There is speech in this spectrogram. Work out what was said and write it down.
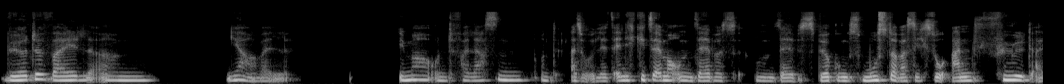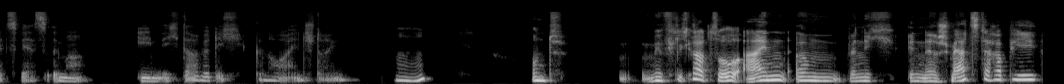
würde, weil, ähm, ja, weil immer und verlassen und also letztendlich geht es ja immer um selbes, um Selbstwirkungsmuster, was sich so anfühlt, als wäre es immer ähnlich. Da würde ich genauer einsteigen. Mhm. Und mir fiel gerade so ein, ähm, wenn ich in der Schmerztherapie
